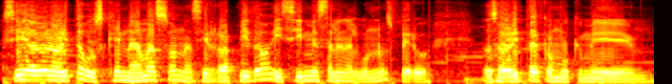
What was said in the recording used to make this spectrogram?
sí, ahorita busqué en Amazon así rápido y sí me salen algunos, pero, o sea, ahorita como que me...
